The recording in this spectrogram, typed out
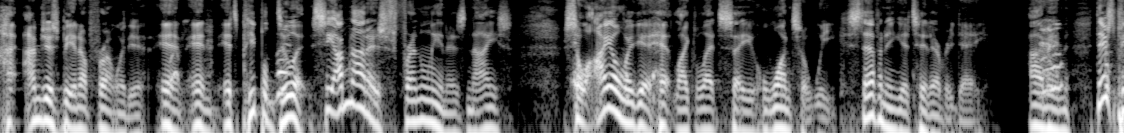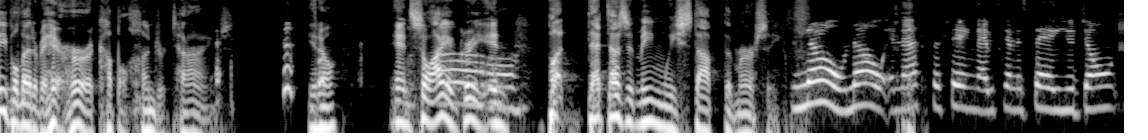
I, I'm just being upfront with you, and and it's people do it. See, I'm not as friendly and as nice, so I only get hit like let's say once a week. Stephanie gets hit every day. I mean, there's people that have hit her a couple hundred times, you know, and so I agree. Oh. And but that doesn't mean we stop the mercy. No, no. And that's the thing I was going to say. You don't,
